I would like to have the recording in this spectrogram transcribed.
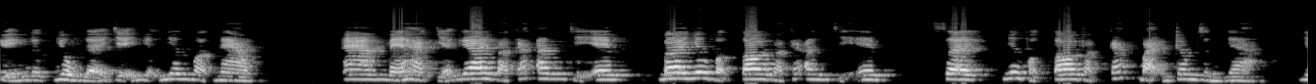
chuyện được dùng để chỉ những nhân vật nào? A. Mẹ hạt dễ gai và các anh chị em. B. Nhân vật tôi và các anh chị em. C. Nhân vật tôi và các bạn trong rừng già. D.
